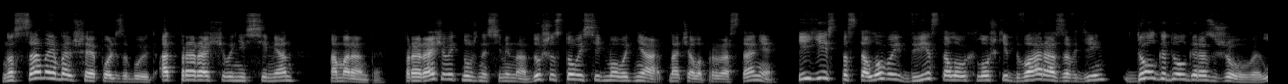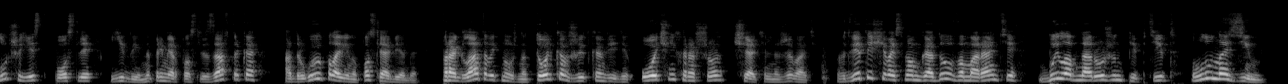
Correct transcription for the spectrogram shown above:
Но самая большая польза будет от проращивания семян амаранта. Проращивать нужно семена до 6-7 дня от начала прорастания и есть по столовой 2 столовых ложки два раза в день, долго-долго разжевывая. Лучше есть после еды, например, после завтрака, а другую половину после обеда. Проглатывать нужно только в жидком виде, очень хорошо, тщательно жевать. В 2008 году в амаранте был обнаружен пептид луназин,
